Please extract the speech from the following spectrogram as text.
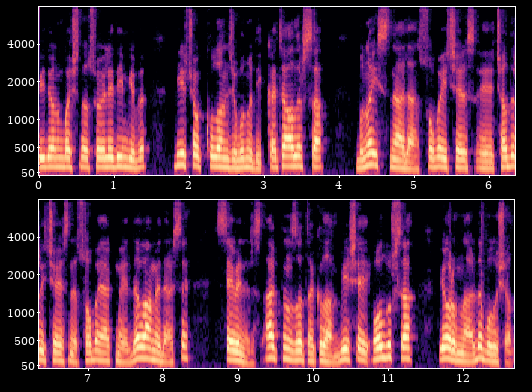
Videonun başında söylediğim gibi birçok kullanıcı bunu dikkate alırsa, buna istinaden soba içerisinde, çadır içerisinde soba yakmaya devam ederse seviniriz. Aklınıza takılan bir şey olursa yorumlarda buluşalım.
